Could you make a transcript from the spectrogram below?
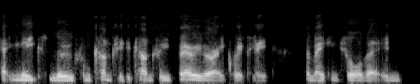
techniques move from country to country very, very quickly, to making sure that in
